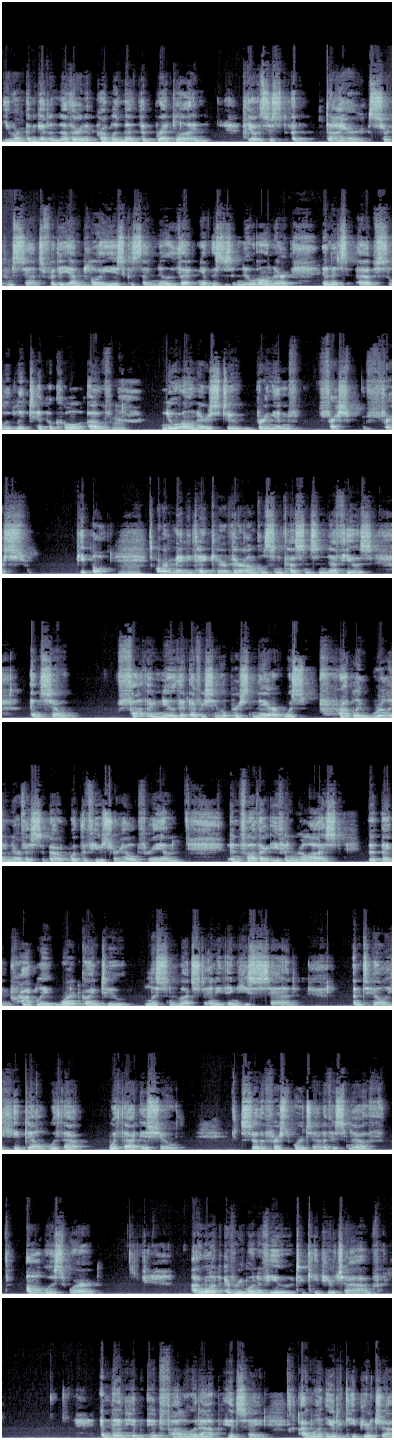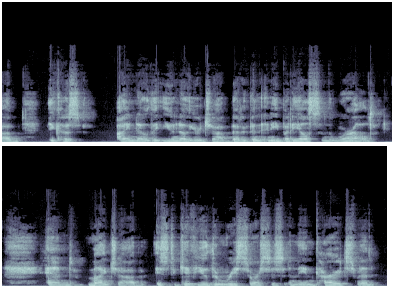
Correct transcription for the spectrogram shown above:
you weren't going to get another and it probably meant the breadline you know it's just a dire circumstance for the employees because they knew that you know this is a new owner and it's absolutely typical of mm-hmm. new owners to bring in fresh fresh people mm-hmm. or maybe take care of their uncles and cousins and nephews and so father knew that every single person there was probably really nervous about what the future held for him and father even realized that they probably weren't going to listen much to anything he said until he dealt with that with that issue. So the first words out of his mouth always were, I want every one of you to keep your job. And then he'd, he'd follow it up. He'd say, I want you to keep your job because I know that you know your job better than anybody else in the world. And my job is to give you the resources and the encouragement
